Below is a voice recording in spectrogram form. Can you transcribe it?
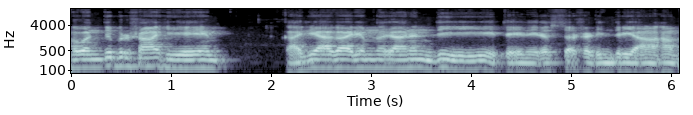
ഭവന്തി വൃഷാഹിയേ കാര്യാകാര്യം ന ജാനന്തി തേ നിരസ്ത ഷഡിന്ദ്രിയാഹം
